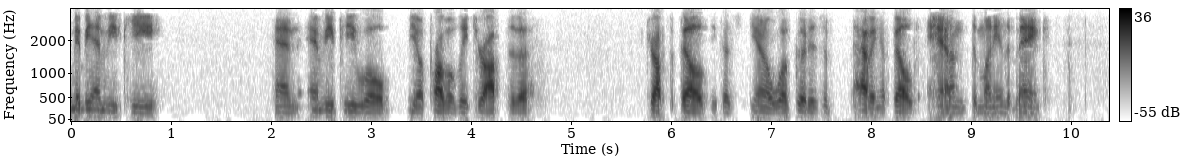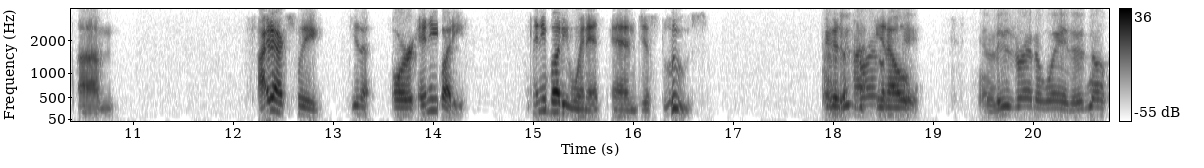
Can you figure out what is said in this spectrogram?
maybe MVP, and MVP will you know probably drop the drop the belt because you know what good is having a belt and the Money in the Bank. Um, I'd actually, you know, or anybody, anybody win it and just lose. Because lose right you know, away. and lose right away. There's no.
